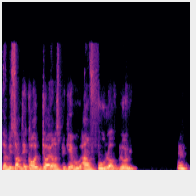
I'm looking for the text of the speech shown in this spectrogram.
There'll be something called joy unspeakable and full of glory. Mm.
